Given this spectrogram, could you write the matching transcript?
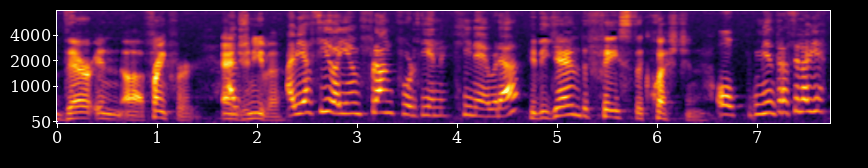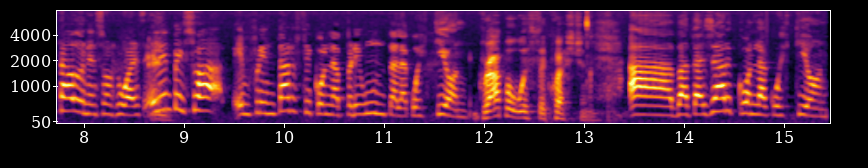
there in uh, Frankfurt and Geneva, había sido ahí en Frankfurt y en Ginebra, he began to face the question. O mientras él había estado en esos lugares, él empezó a enfrentarse con la pregunta, la cuestión, grapple with the question. A batallar con la cuestión.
